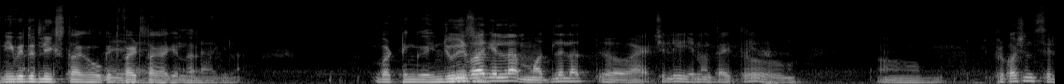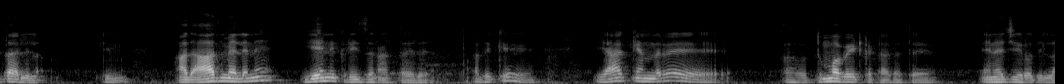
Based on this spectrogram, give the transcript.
ನೀವಿದ್ದ ಲೀಗ್ಸ್ದಾಗ ಹೋಗಿದ್ದು ಫೈಟ್ಸ್ದಾಗ ಆಗಿಲ್ಲ. ಆಗಿಲ್ಲ. ಬಟ್ ಹಿಂಗೆ ಇಂಜುರಿ ಇವಾಗೆಲ್ಲ ಮೊದಲೆಲ್ಲ ಆ್ಯಕ್ಚುಲಿ ಏನಂತ ಇತ್ತು ಪ್ರಿಕಾಷನ್ಸ್ ಇರ್ತಾ ಇರಲಿಲ್ಲ. ಟೀಮ್ ಅದಾದಮೇಲೆ ಏನಕ್ಕೆ ರೀಸನ್ ಆಗ್ತಾಯಿದೆ ಅದಕ್ಕೆ ಯಾಕೆಂದರೆ ತುಂಬ ವೆಯ್ಟ್ ಕಟ್ ಆಗುತ್ತೆ ಎನರ್ಜಿ ಇರೋದಿಲ್ಲ,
